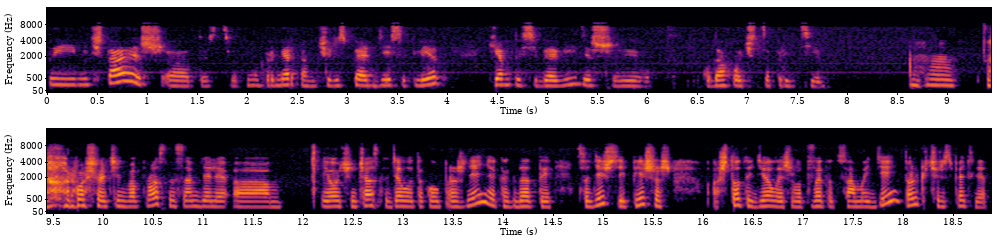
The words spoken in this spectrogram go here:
ты мечтаешь, то есть, вот, например, там через 5-10 лет – кем ты себя видишь и вот куда хочется прийти? Угу. Хороший очень вопрос. На самом деле, я очень часто делаю такое упражнение, когда ты садишься и пишешь, а что ты делаешь вот в этот самый день только через пять лет.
